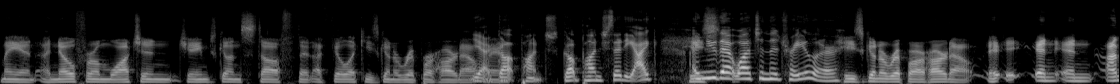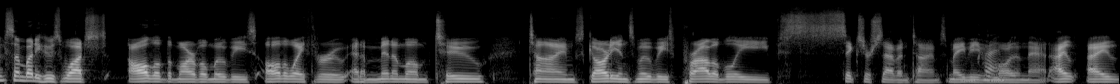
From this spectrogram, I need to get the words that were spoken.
man, I know from watching James Gunn stuff that I feel like he's gonna rip our heart out. yeah, man. gut punch, gut punch city. I I knew that watching the trailer. He's gonna rip our heart out. And and I'm somebody who's watched all of the Marvel movies all the way through at a minimum two times. Guardians movies probably six or seven times, maybe even more than that. I, I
